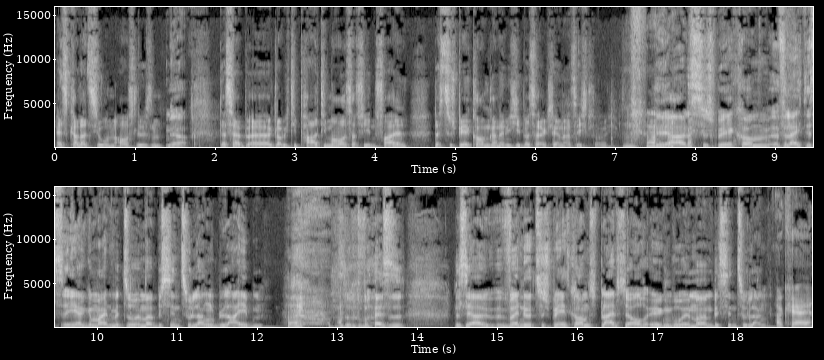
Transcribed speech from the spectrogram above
Eskalation auslösen. Ja. Deshalb äh, glaube ich die Partymaus auf jeden Fall. Das zu spät kommen kann er mich hier besser erklären als ich, glaube ich. Ja, das zu spät kommen. Vielleicht ist eher gemeint mit so immer ein bisschen zu lang bleiben. so, weißt du, das ist ja, wenn du zu spät kommst, bleibst du ja auch irgendwo immer ein bisschen zu lang. Okay.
